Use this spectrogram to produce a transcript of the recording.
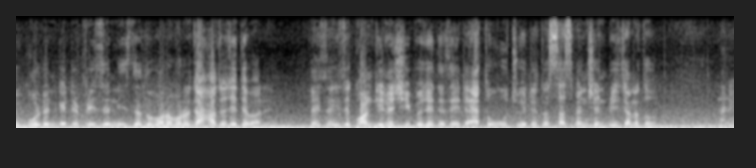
তো গোল্ডেন গেটের ব্রিজের নিচ দিয়ে তো বড় বড় জাহাজও যেতে পারে। দেখছ এই যে কন্টেনার শিপও যেতেছে এটা এত উঁচু এটা তো সাসপেনশন ব্রিজ জানো তো? মানে?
